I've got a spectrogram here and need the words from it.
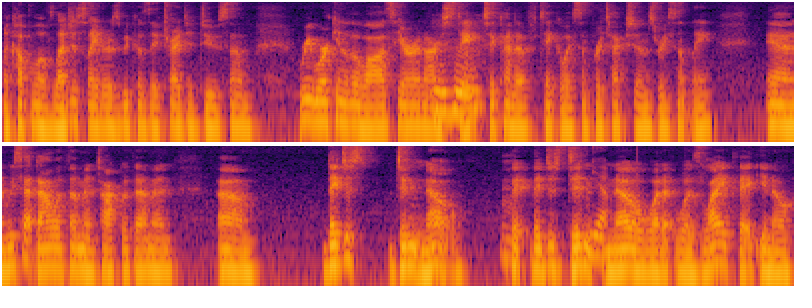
a couple of legislators because they tried to do some reworking of the laws here in our state to kind of take away some protections recently. And we sat down with them and talked with them, and um, they just didn't know. They, they just didn't Yeah. know what it was like. That you know,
